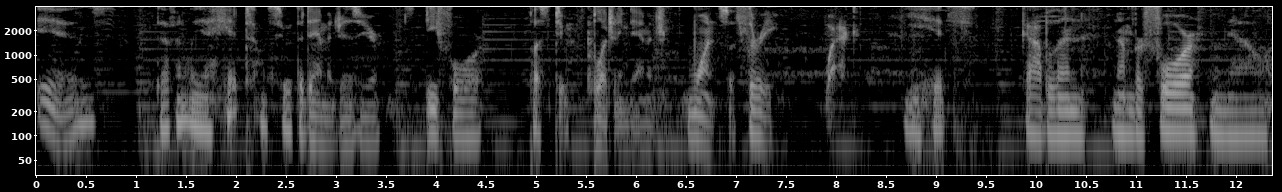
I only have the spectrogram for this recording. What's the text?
is definitely a hit. Let's see what the damage is here. It's d4 plus 2, bludgeoning damage. 1, so 3. Whack. He hits Goblin number 4, who now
